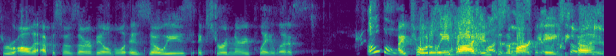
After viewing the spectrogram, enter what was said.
through all the episodes that are available is Zoey's Extraordinary Playlist. Oh, I totally okay, bought into the this, marketing looks so because.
